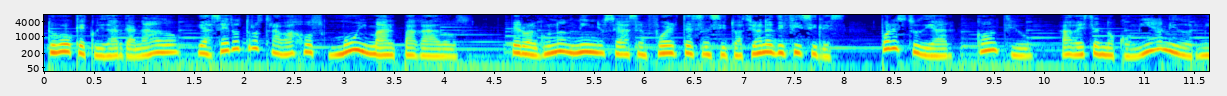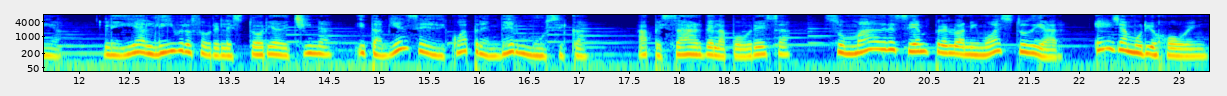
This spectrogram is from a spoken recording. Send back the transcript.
tuvo que cuidar ganado y hacer otros trabajos muy mal pagados pero algunos niños se hacen fuertes en situaciones difíciles. Por estudiar, Contiu a veces no comía ni dormía. Leía libros sobre la historia de China y también se dedicó a aprender música. A pesar de la pobreza, su madre siempre lo animó a estudiar. Ella murió joven,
